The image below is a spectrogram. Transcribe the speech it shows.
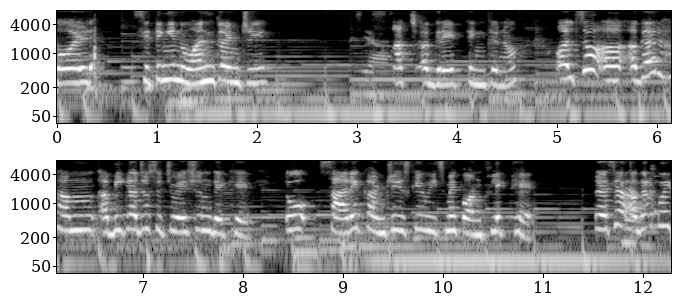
world sitting in one country such a great thing to know Also, uh, अगर हम अभी का जो सिचुएशन देखें तो सारे कंट्रीज़ के बीच में कॉन्फ्लिक्ट है तो ऐसे yeah. अगर कोई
